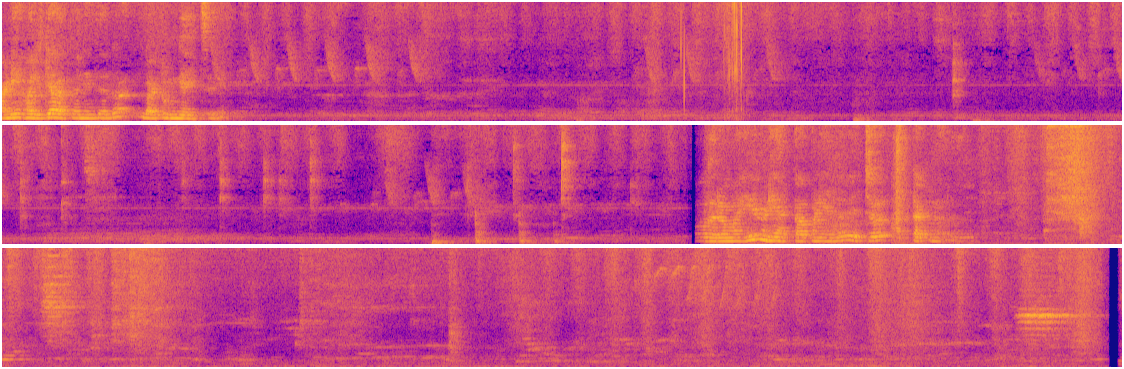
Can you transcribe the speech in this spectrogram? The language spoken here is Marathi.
आणि हलक्या हाताने त्याला लाटून घ्यायचे आहे गरम आहे आणि आता आपण याला याच्यावर टाकणार आहोत.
